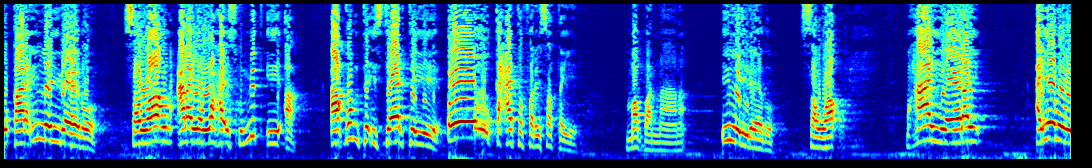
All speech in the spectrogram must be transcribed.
yuqaala in la yidhaahdo sawaaun calaya waxa isku mid ii ah aqumta istaagtaye o qacadta fadhiisataye ma banaana in la yidhaahdo sawaa maxaa yeelay ayadoo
